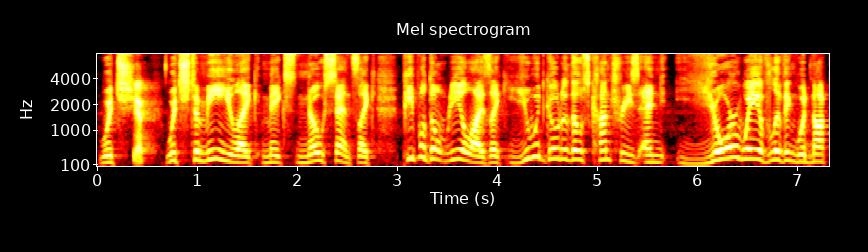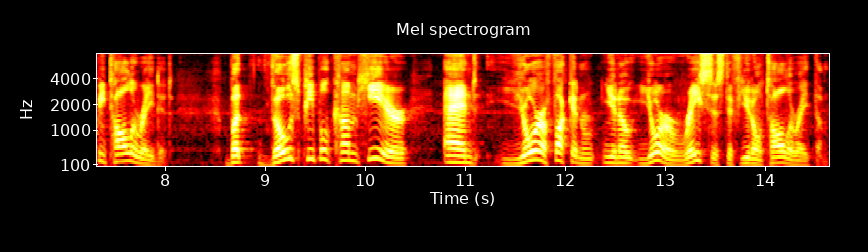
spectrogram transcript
Which Yep. which to me like makes no sense. Like people don't realize like you would go to those countries and your way of living would not be tolerated. But those people come here and you're a fucking you know you're a racist if you don't tolerate them.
